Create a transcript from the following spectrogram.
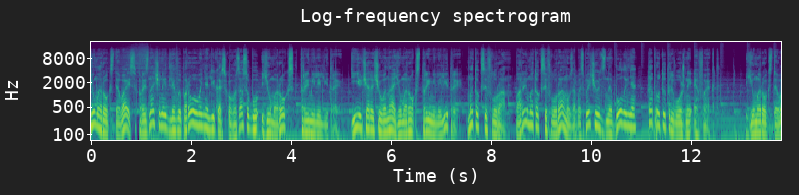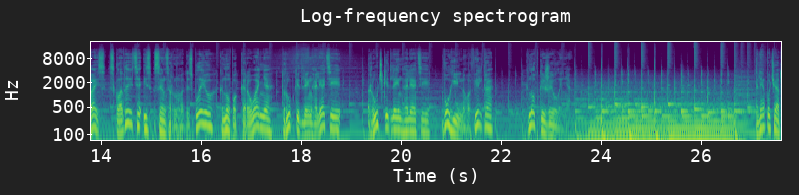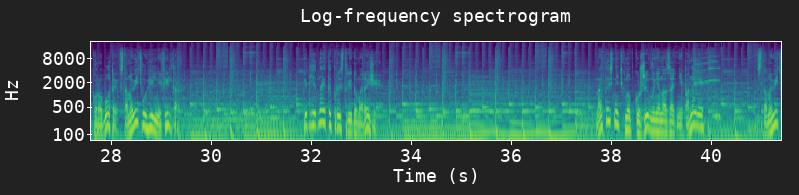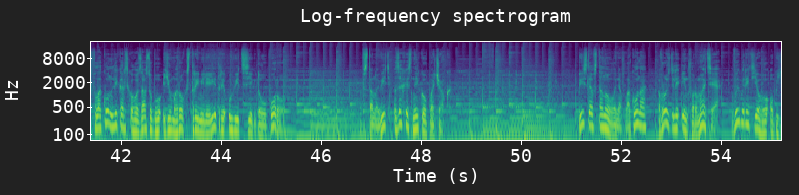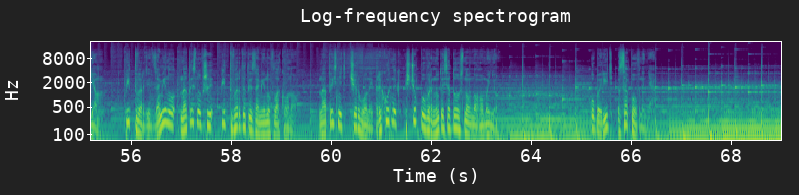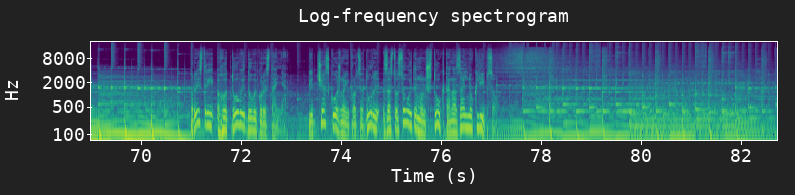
Humerox девайс призначений для випаровування лікарського засобу Humerox 3 мл. Діюча речовина Humerox 3 мл – метоксифлуран. Пари метоксифлурану забезпечують знеболення та протитривожний ефект. Humerox девайс складається із сенсорного дисплею, кнопок керування, трубки для інгаляції, ручки для інгаляції, вугільного фільтра, кнопки живлення. Для початку роботи встановіть вугільний фільтр. Під'єднайте пристрій до мережі. Натисніть кнопку живлення на задній панелі. Встановіть флакон лікарського засобу Humerox 3 мл у відсік до упору. Встановіть захисний ковпачок. Після встановлення флакона в розділі Інформація виберіть його об'єм. Підтвердіть заміну, натиснувши Підтвердити заміну флакону. Натисніть червоний трикутник, щоб повернутися до основного меню. Оберіть Заповнення. Пристрій готовий до використання. Під час кожної процедури застосовуйте мундштук та назальну кліпсу.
